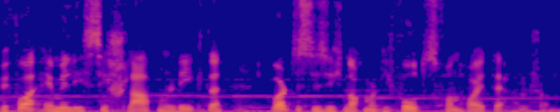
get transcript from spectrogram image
Bevor Emily sich schlafen legte, wollte sie sich nochmal die Fotos von heute anschauen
